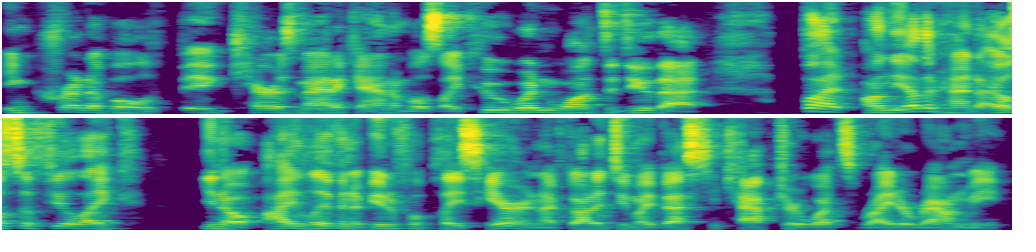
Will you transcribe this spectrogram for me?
incredible, big, charismatic animals. Like, who wouldn't want to do that? But on the other hand, I also feel like, you know, I live in a beautiful place here and I've got to do my best to capture what's right around me.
